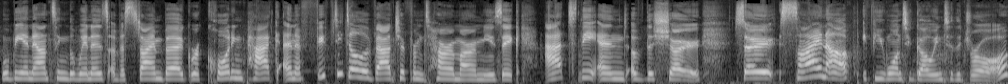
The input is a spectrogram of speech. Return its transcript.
We'll be announcing the winners of a Steinberg recording pack and a $50 voucher from Turramurra Music at the end of the show. So sign up if you want to go into the draw.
